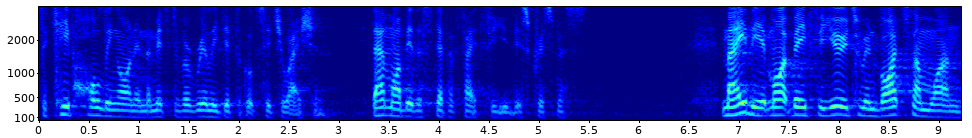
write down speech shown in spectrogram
to keep holding on in the midst of a really difficult situation. That might be the step of faith for you this Christmas. Maybe it might be for you to invite someone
